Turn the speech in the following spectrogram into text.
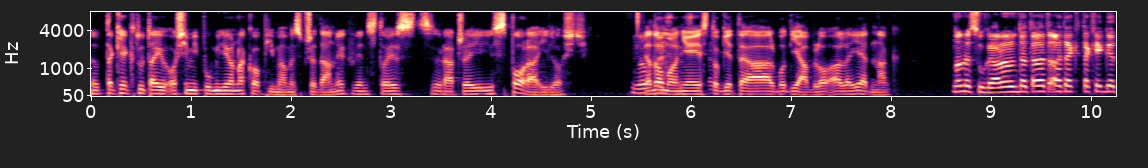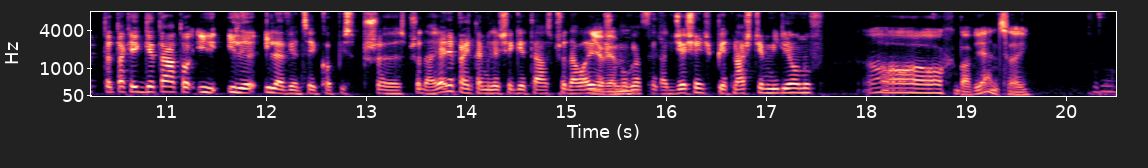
no, tak jak tutaj 8,5 miliona kopii mamy sprzedanych, więc to jest raczej spora ilość. No Wiadomo, też nie jest to GTA albo Diablo, ale jednak. No ale słuchaj, ale, ale, ale tak, takie, takie GTA to ile, ile więcej kopii sprze, sprzedaje? Ja nie pamiętam ile się GTA sprzedało, ile Nie się wiem. mogło sprzedać? 10, 15 milionów? O, chyba więcej. No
